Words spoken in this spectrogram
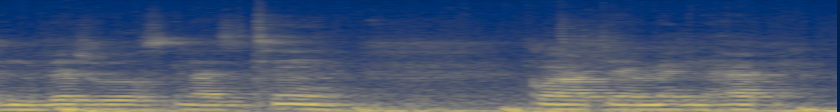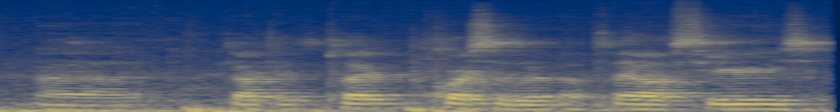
individuals and as a team, going out there and making it happen. Uh, throughout the play, course of a, a playoff series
